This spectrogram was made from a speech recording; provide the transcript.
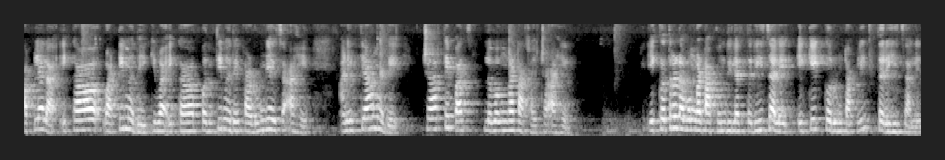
आपल्याला एका वाटीमध्ये किंवा एका पंतीमध्ये काढून घ्यायचा आहे आणि त्यामध्ये चार ते पाच लवंगा टाकायच्या आहे. एकत्र लवंगा टाकून दिल्यात तरीही चालेल एक एक करून टाकली तरीही चालेल.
